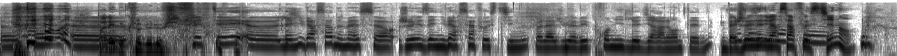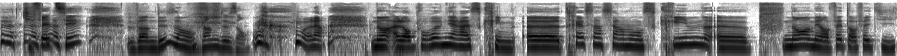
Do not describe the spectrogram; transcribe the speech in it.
euh, pour euh, Parler de Claude Lelouch. fêter l'anniversaire de ma sœur. Joyeux anniversaire, Faustine. Voilà, je lui avais promis de le dire à l'antenne. bah, Joyeux anniversaire, Faustine, qui fête ses 22 ans. 22 ans. voilà. Non, alors pour revenir à Scream, très sincèrement, Scream, pff, non, mais en fait, en fait, ils,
